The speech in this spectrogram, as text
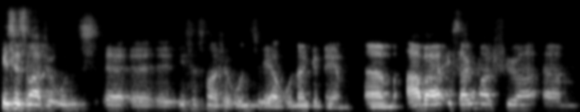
ist jetzt mal für uns, äh, äh, ist jetzt mal für uns eher unangenehm. Ähm, aber ich sage mal für, ähm,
